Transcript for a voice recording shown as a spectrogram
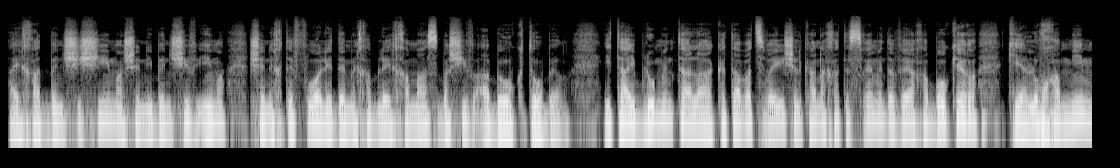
האחד בן 60, השני בן 70, שנחטפו על ידי מחבלי חמאס בשבעה באוקטובר. איתי בלומנטל, הכתב הצבאי של כאן 11, מדווח הבוקר כי הלוחמים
